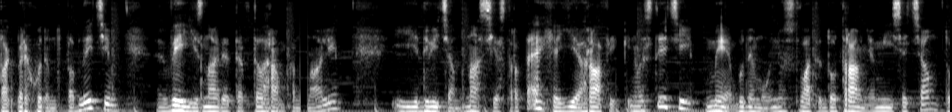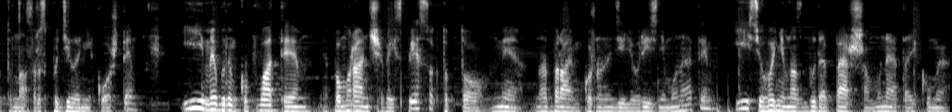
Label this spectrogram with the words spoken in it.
Так, переходимо до таблиці. Ви її знайдете в телеграм-каналі. І дивіться, в нас є стратегія, є графік інвестицій. Ми будемо інвестувати до травня місяця, тобто в нас розподілені кошти. І ми будемо купувати помаранчевий список, тобто ми набираємо кожну неділю різні монети. І сьогодні в нас буде перша монета, яку ми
